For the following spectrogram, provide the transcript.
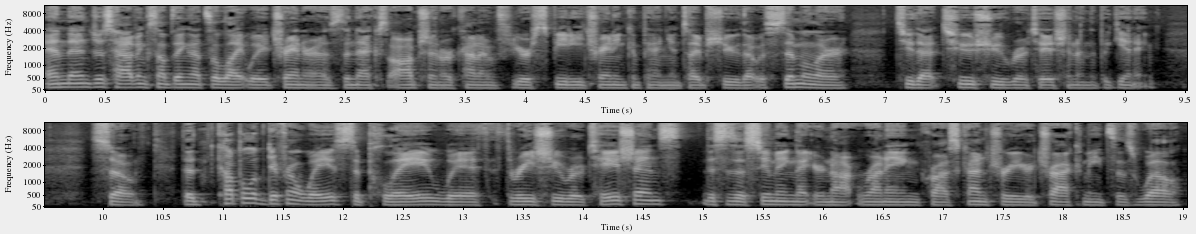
And then just having something that's a lightweight trainer as the next option or kind of your speedy training companion type shoe that was similar to that two shoe rotation in the beginning. So, the couple of different ways to play with three shoe rotations. This is assuming that you're not running cross country or track meets as well.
